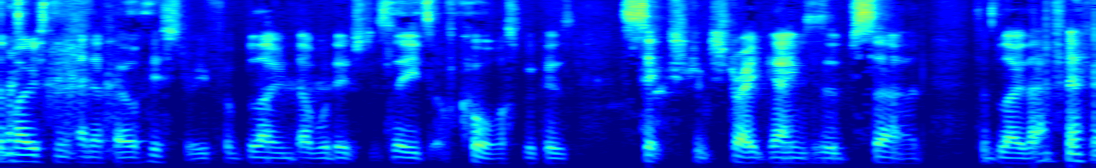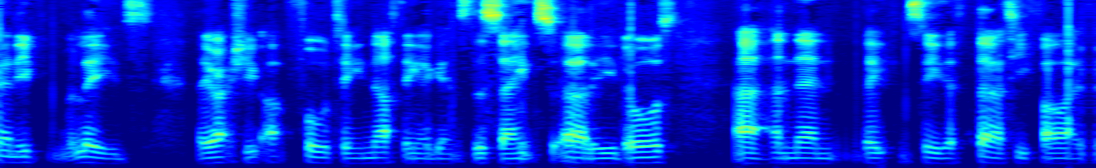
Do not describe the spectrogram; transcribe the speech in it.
the most in NFL history for blown double digit leads, of course, because six straight games is absurd to blow that many leads. They were actually up 14 nothing against the Saints early doors, uh, and then they conceded 35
